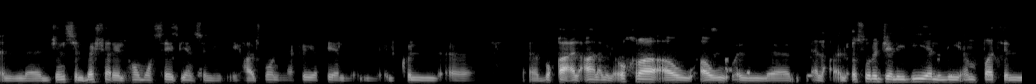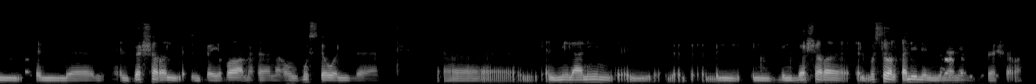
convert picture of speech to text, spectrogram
الجنس البشري الهومو سيبينس إنه يهاجرون أفريقيا الكل آه، بقاع العالم الأخرى أو أو العصور الجليدية اللي انطت البشره البيضاء مثلا أو مستوى آه، الميلانين بالبشرة المستوى القليل الميلانين بالبشرة.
